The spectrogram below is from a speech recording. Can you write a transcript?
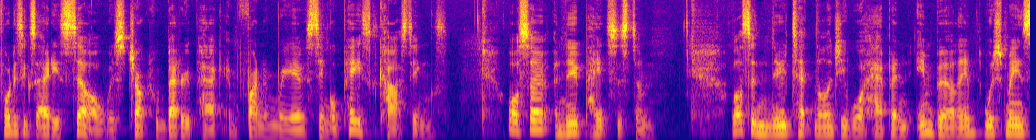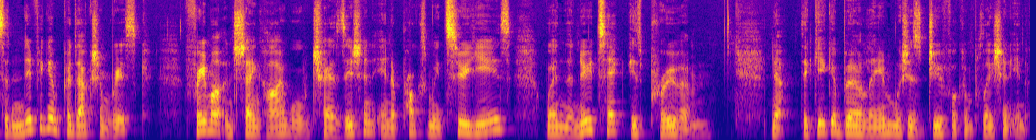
4680 cell with structural battery pack and front and rear single piece castings. Also, a new paint system. Lots of new technology will happen in Berlin, which means significant production risk. Fremont and Shanghai will transition in approximately two years when the new tech is proven. Now, the Giga Berlin, which is due for completion in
